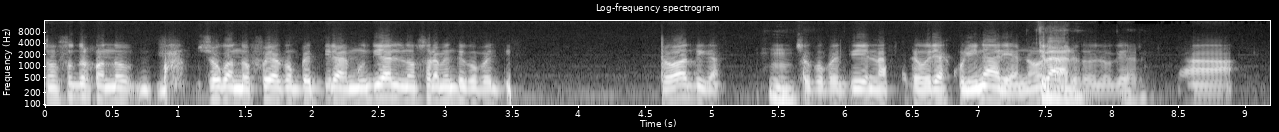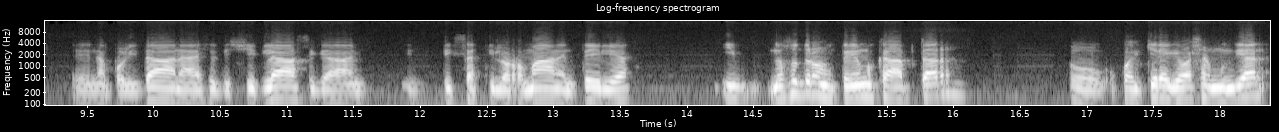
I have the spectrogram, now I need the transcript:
Nosotros cuando, bah, yo cuando fui a competir al mundial, no solamente competí en acrobática, Mm, yo competí en las categorías culinarias, ¿no? Claro, Tanto lo que claro. es la eh, napolitana, STG clásica, en- en pizza estilo romana, en telia. Y nosotros nos tenemos que adaptar o cualquiera que vaya al mundial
